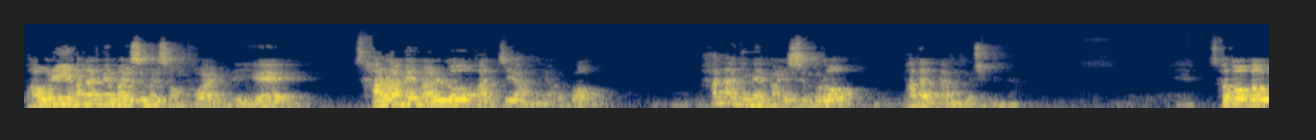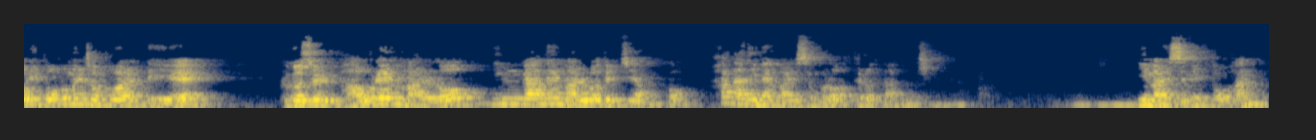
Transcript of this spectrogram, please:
바울이 하나님의 말씀을 선포할 때에 사람의 말로 받지 아니하고 하나님의 말씀으로 받았다는 것입니다. 사도 바울이 복음을 전부할 때에 그것을 바울의 말로 인간의 말로 듣지 않고 하나님의 말씀으로 들었다는 것입니다. 이 말씀이 또한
